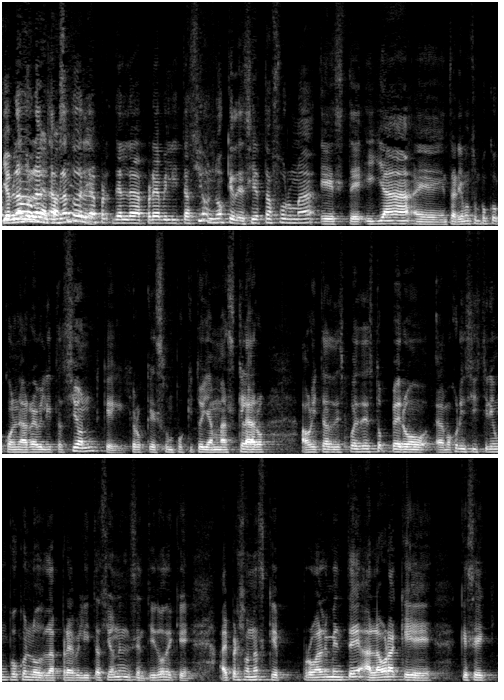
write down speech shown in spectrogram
y hablando hablando de la, de la, prehabilitación no que de cierta forma este y ya eh, entraríamos un poco con la rehabilitación que creo que es un poquito ya más claro ahorita después de esto pero a lo mejor insistiría un poco en lo de la prehabilitación en el sentido de que hay personas que probablemente a la hora que, que se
